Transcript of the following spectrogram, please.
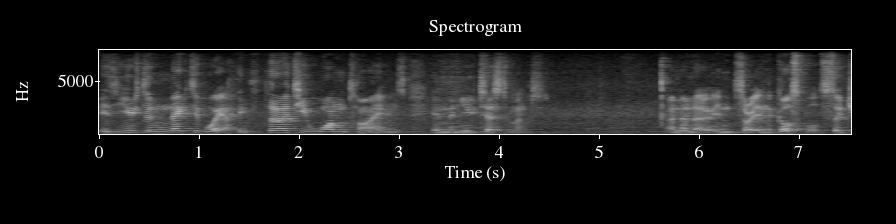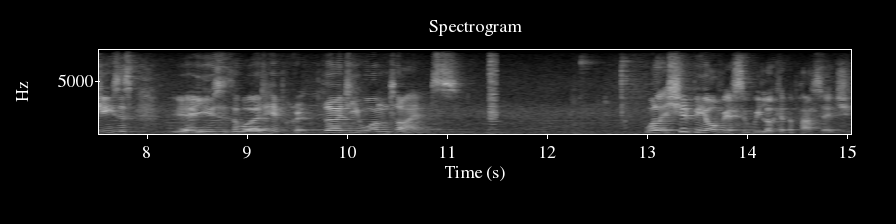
is used in a negative way, I think 31 times in the New Testament. Uh, no, no, in, sorry, in the Gospels. So Jesus yeah, uses the word hypocrite 31 times. Well, it should be obvious if we look at the passage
